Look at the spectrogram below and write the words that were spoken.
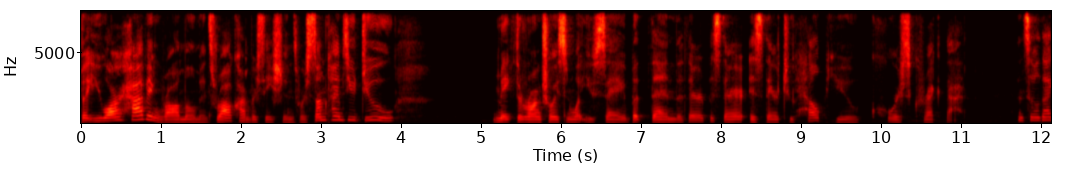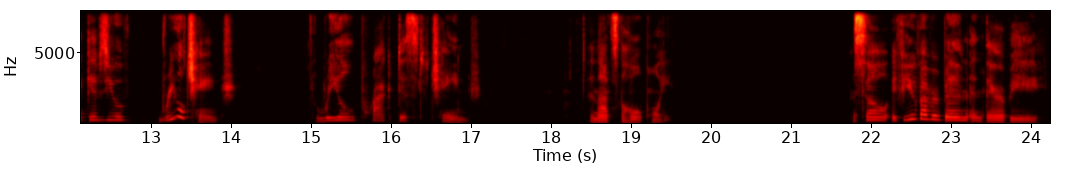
but you are having raw moments, raw conversations where sometimes you do make the wrong choice in what you say, but then the therapist there is there to help you course correct that. And so that gives you a real change, real practiced change. And that's the whole point. So, if you've ever been in therapy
